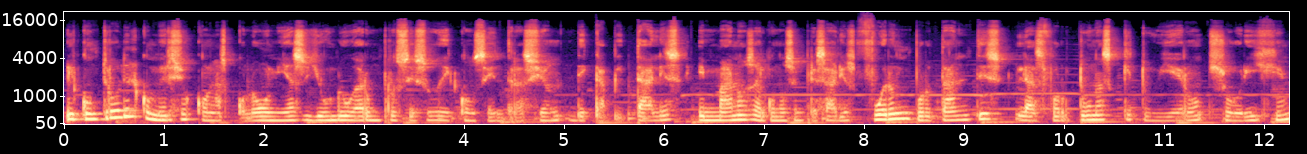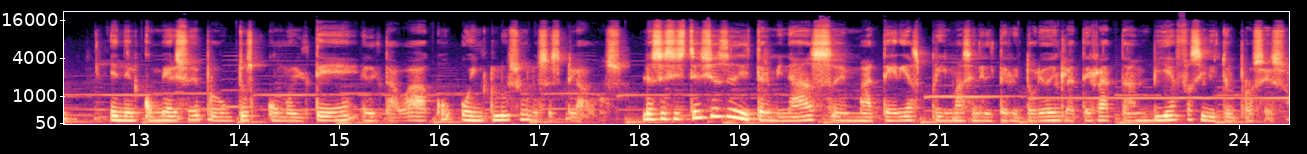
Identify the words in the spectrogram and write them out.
El control del comercio con las colonias dio lugar a un proceso de concentración de capitales en manos de algunos empresarios. Fueron importantes las fortunas que tuvieron su origen en el comercio de productos como el té, el tabaco o incluso los esclavos. Las existencias de determinadas eh, materias primas en el territorio de Inglaterra también facilitó el proceso.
